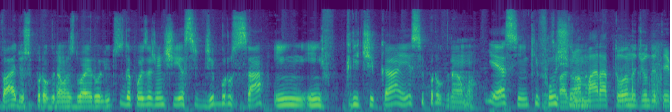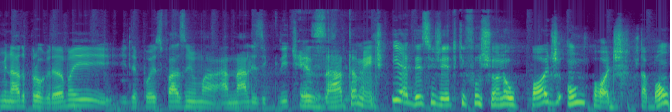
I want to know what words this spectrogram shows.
vários programas do Aerolitos depois a gente ia se debruçar em, em criticar esse programa. E é assim que Eles fazem funciona. uma maratona de um determinado programa e, e depois fazem uma análise crítica. Exatamente. E é desse jeito que funciona o Pod on Pod, tá bom?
